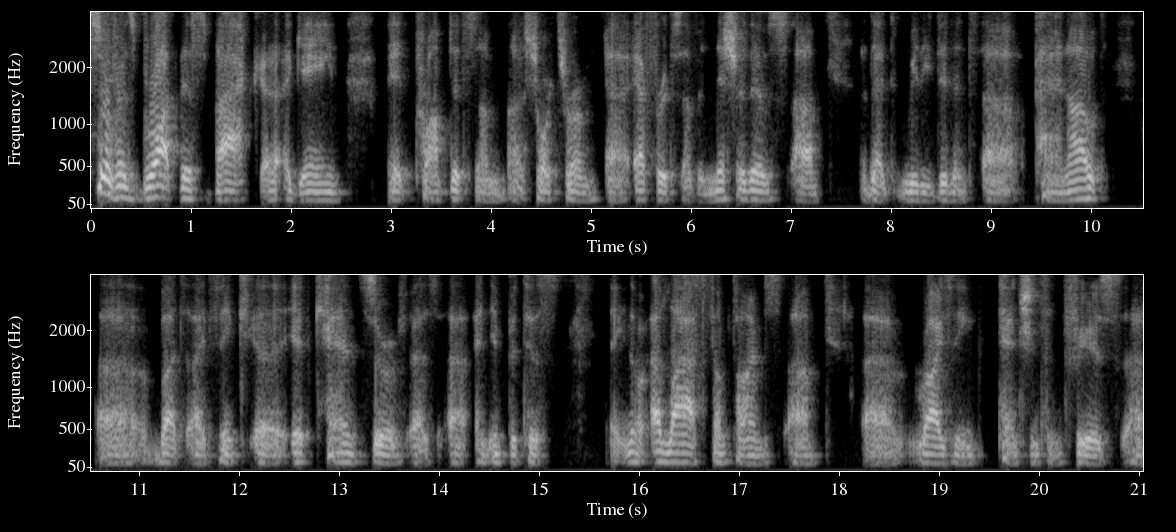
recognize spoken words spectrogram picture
sort of has brought this back uh, again. It prompted some uh, short term uh, efforts of initiatives that really didn't pan out. but I think it can serve as an impetus you know, at last, sometimes um, uh, rising tensions and fears uh,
